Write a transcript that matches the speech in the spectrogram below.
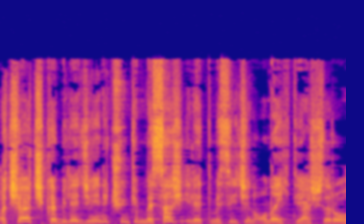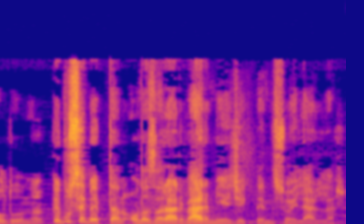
açığa çıkabileceğini çünkü mesaj iletmesi için ona ihtiyaçları olduğunu ve bu sebepten ona zarar vermeyeceklerini söylerler.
